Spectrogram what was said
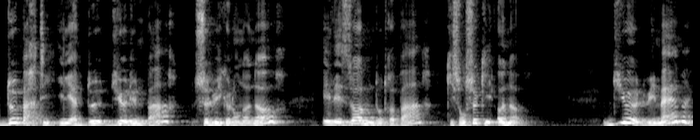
deux parties. Il y a deux dieux d'une part, celui que l'on honore, et les hommes d'autre part, qui sont ceux qui honorent. Dieu lui-même,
